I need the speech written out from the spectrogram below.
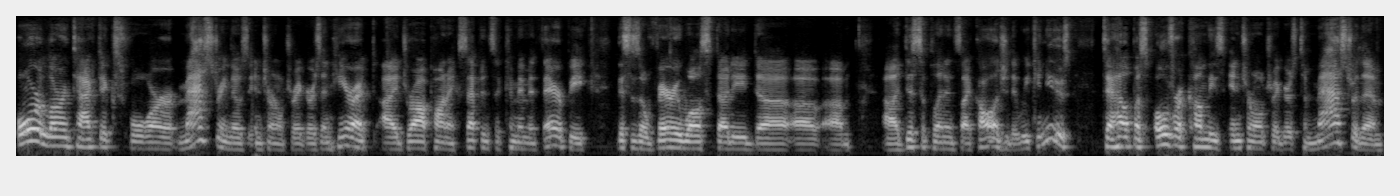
or learn tactics for mastering those internal triggers. And here I, I draw upon acceptance and commitment therapy. This is a very well studied uh, uh, um, uh, discipline in psychology that we can use to help us overcome these internal triggers, to master them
